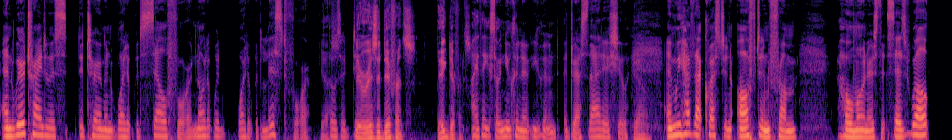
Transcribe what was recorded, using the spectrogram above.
and we're trying to determine what it would sell for not it would what it would list for Yes. those are there different is a difference. Big difference. I think so, and you can you can address that issue. Yeah. And we have that question often from homeowners that says, "Well,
